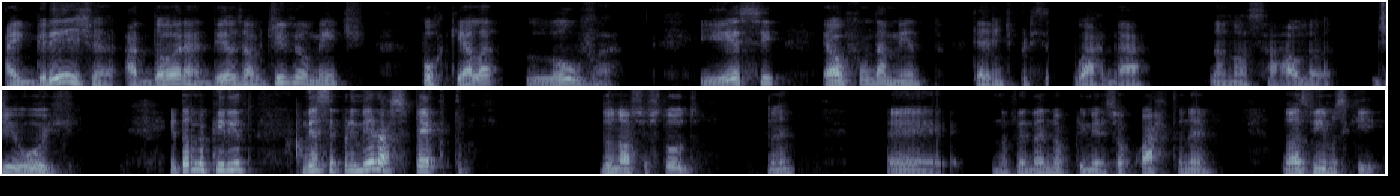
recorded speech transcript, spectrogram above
A igreja adora a Deus audivelmente porque ela louva. E esse é o fundamento que a gente precisa guardar na nossa aula de hoje. Então, meu querido, nesse primeiro aspecto do nosso estudo, né? É, na verdade, não é o primeiro, esse é o quarto, né? Nós vimos que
